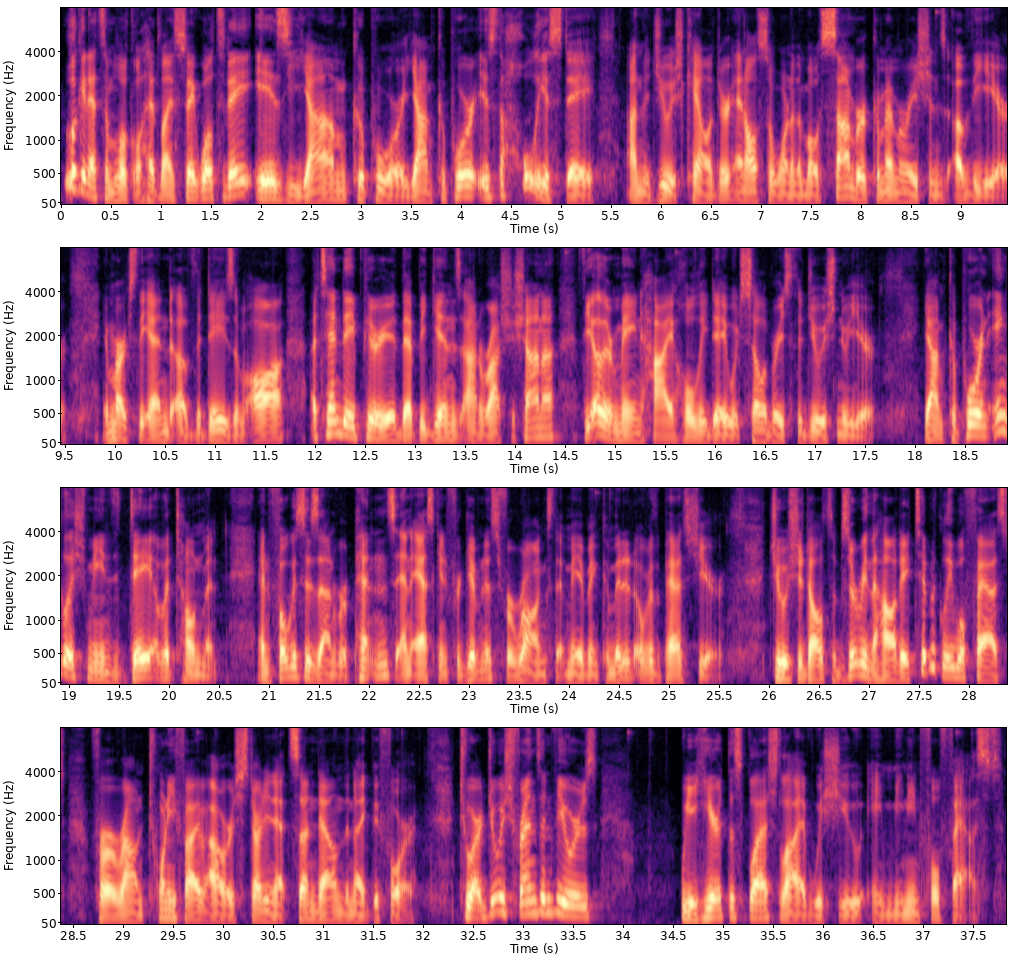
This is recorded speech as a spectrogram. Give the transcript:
Looking at some local headlines today, well, today is Yom Kippur. Yom Kippur is the holiest day on the Jewish calendar and also one of the most somber commemorations of the year. It marks the end of the Days of Awe, a 10-day period that begins on Rosh Hashanah, the other main high holy day which celebrates the Jewish New Year. Yom Kippur in English means Day of Atonement and focuses on repentance and asking forgiveness for wrongs that may have been committed over the past year. Jewish adults observing the holiday typically will fast for around 25 hours starting at sundown the night before. To our Jewish friends and viewers, we here at the Splash Live wish you a meaningful fast.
